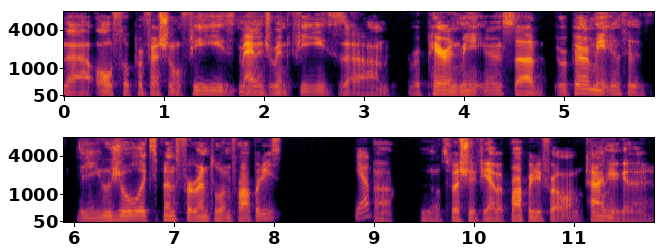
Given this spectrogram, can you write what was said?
uh, also professional fees, management fees, um, repair and maintenance. Uh, repair and maintenance is the usual expense for rental and properties. Yep. Uh, you know, especially if you have a property for a long time, you're gonna.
